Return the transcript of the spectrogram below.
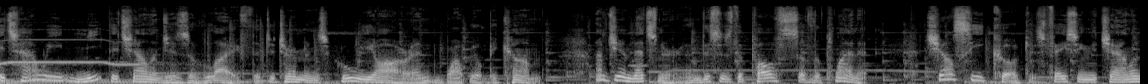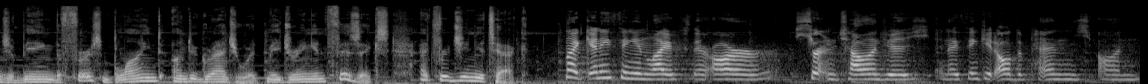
It's how we meet the challenges of life that determines who we are and what we'll become. I'm Jim Metzner, and this is the Pulse of the Planet. Chelsea Cook is facing the challenge of being the first blind undergraduate majoring in physics at Virginia Tech. Like anything in life, there are certain challenges, and I think it all depends on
